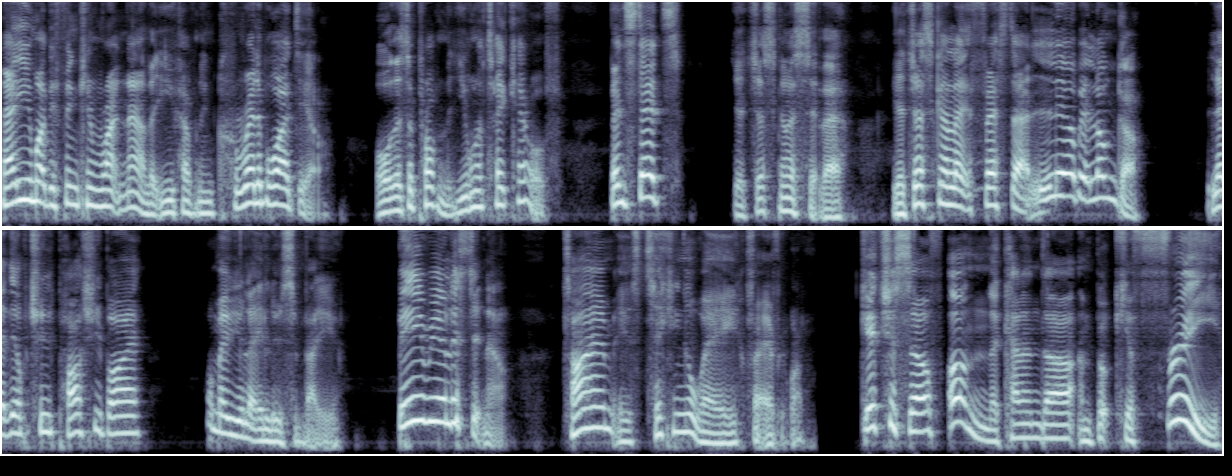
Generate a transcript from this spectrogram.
Now, you might be thinking right now that you have an incredible idea or there's a problem that you want to take care of. But instead, you're just going to sit there. You're just going to let it fester a little bit longer. Let the opportunity pass you by, or maybe you let it lose some value. Be realistic now. Time is ticking away for everyone. Get yourself on the calendar and book your free,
